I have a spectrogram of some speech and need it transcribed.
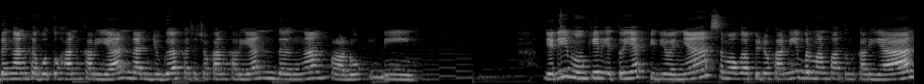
dengan kebutuhan kalian dan juga kecocokan kalian dengan produk ini. Jadi mungkin itu ya videonya. Semoga video kali ini bermanfaat untuk kalian.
